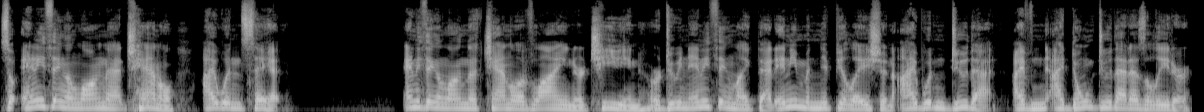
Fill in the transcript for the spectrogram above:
So anything along that channel, I wouldn't say it anything along the channel of lying or cheating or doing anything like that, any manipulation, I wouldn't do that. I've I don't do that as a leader.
